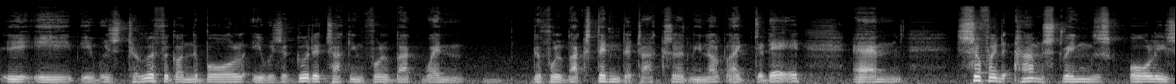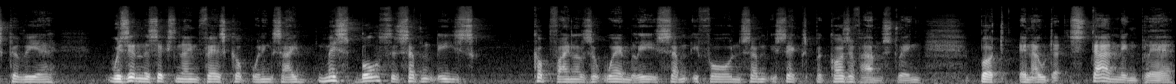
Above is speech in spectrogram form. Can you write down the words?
He, he, he was terrific on the ball. He was a good attacking fullback when the fullbacks didn't attack, certainly not like today. Um, suffered hamstrings all his career. Was in the 69 Fairs Cup winning side. Missed both the 70s Cup finals at Wembley, 74 and 76, because of hamstring but an outstanding player.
